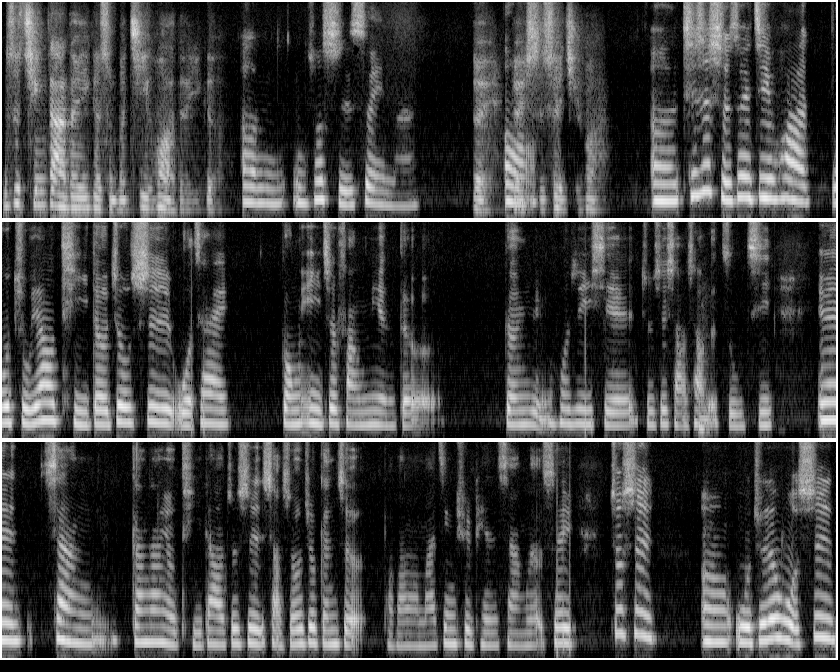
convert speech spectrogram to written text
不是清大的一个什么计划的一个？嗯，你你说十岁吗？对对，十岁计划。嗯，其实十岁计划我主要提的就是我在公益这方面的耕耘，或是一些就是小小的足迹。因为像刚刚有提到，就是小时候就跟着爸爸妈妈进去偏乡了，所以就是嗯，我觉得我是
